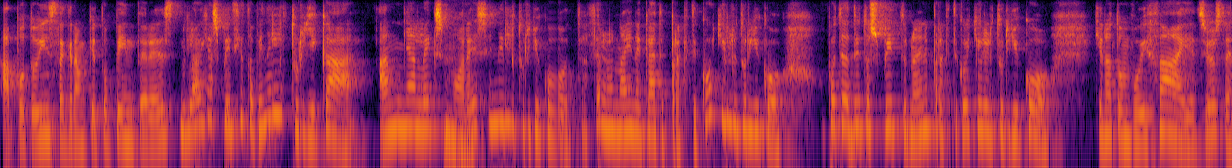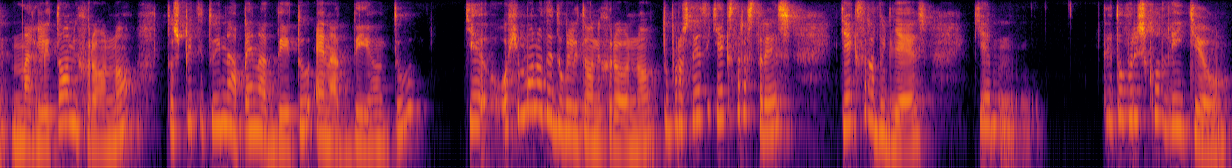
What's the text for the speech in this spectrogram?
από το Instagram και το Pinterest. Μιλάω για σπίτια τα οποία είναι λειτουργικά. Αν μια λέξη μου αρέσει, είναι η λειτουργικότητα. Θέλω να είναι κάτι πρακτικό και λειτουργικό. Οπότε αντί το σπίτι του να είναι πρακτικό και λειτουργικό και να τον βοηθάει έτσι ώστε να γλιτώνει χρόνο, το σπίτι του είναι απέναντί του, εναντίον του και όχι μόνο δεν του γλιτώνει χρόνο, του προσθέτει και έξτρα στρες και έξτρα δουλειές και δεν το βρίσκω δίκαιο.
